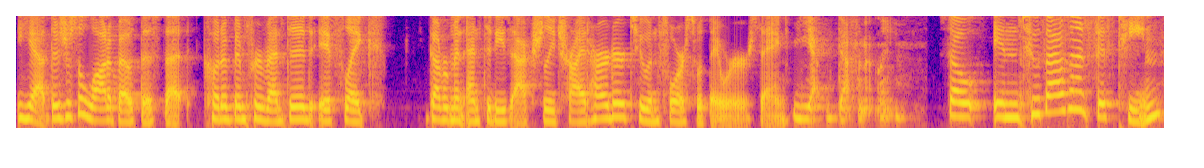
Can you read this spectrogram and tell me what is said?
Yeah, there's just a lot about this that could have been prevented if like government entities actually tried harder to enforce what they were saying. Yeah, definitely. So in 2015,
